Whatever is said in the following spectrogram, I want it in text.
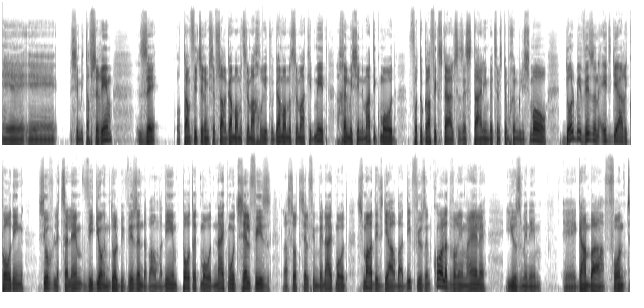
אה, אה, שמתאפשרים, זה אותם פיצ'רים שאפשר גם במצלמה האחורית וגם במצלמה הקדמית, החל מ cinematic mode, photographic style, שזה סטיילים בעצם שאתם יכולים לשמור, Dolby Vision HDR recording, שוב, לצלם וידאו עם Dolby Vision, דבר מדהים, portrait mode, night mode, selfies, לעשות סלפים ב night mode, Smart HDR4, deep fusion, כל הדברים האלה יהיו זמינים אה, גם ב front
